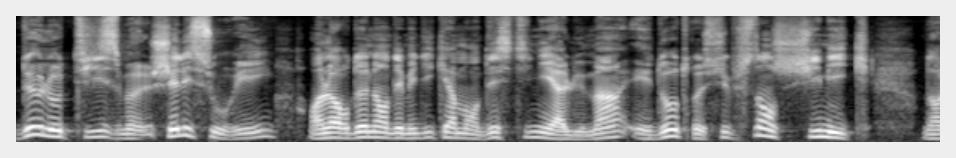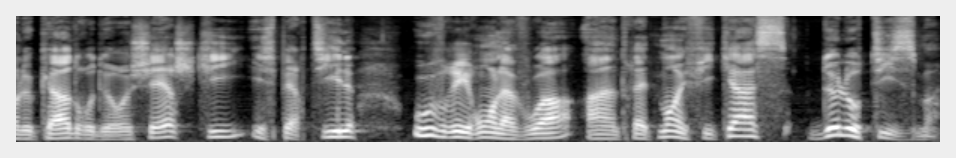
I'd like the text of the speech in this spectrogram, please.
de l'autisme chez les souris en leur donnant des médicaments destinés à l'humain et d'autres substances chimiques dans le cadre de recherches qui, espèrent-ils, ouvriront la voie à un traitement efficace de l'autisme.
